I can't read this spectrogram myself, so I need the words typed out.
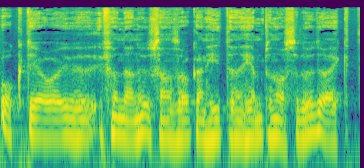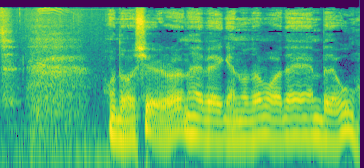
åkte jag från den husrannsakan hit hem till Nossebro direkt. Och då körde jag den här vägen och då var det en bro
